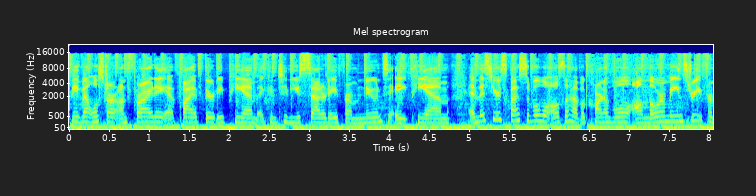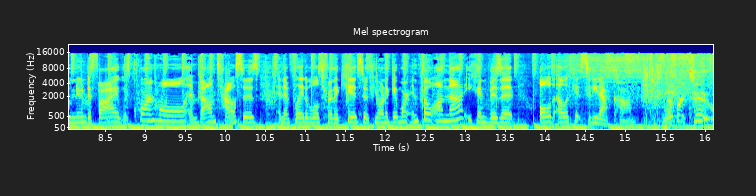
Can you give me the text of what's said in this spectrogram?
The event will start on Friday at 5:30 p.m. and continues Saturday from noon to 8 p.m. And this year's festival will also have a carnival on Lower Main Street from noon to 5 with cornhole and bounce houses and inflatables for the kids. So if you want to get more info on that, you can visit oldellicottcity.com. Number two.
